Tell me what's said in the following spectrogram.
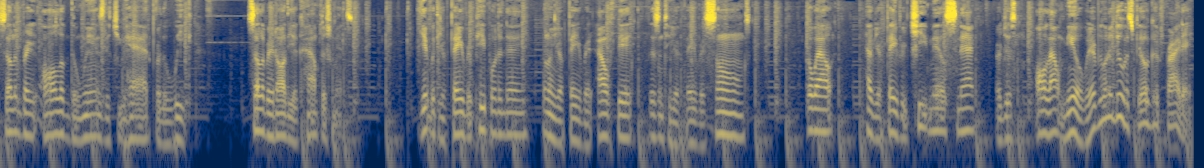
Celebrate all of the wins that you had for the week. Celebrate all the accomplishments. Get with your favorite people today. Put on your favorite outfit. Listen to your favorite songs. Go out. Have your favorite cheat meal, snack, or just all out meal. Whatever you want to do is Feel Good Friday.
